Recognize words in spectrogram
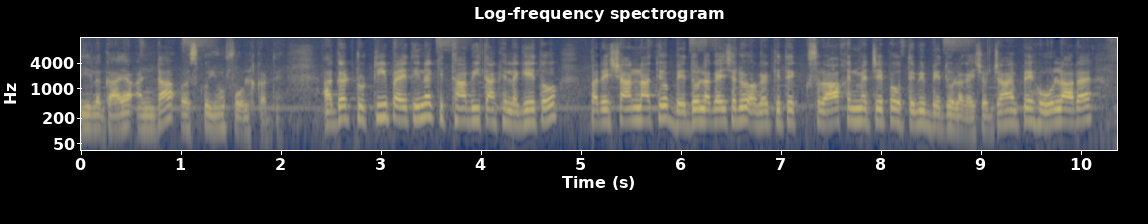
ये लगाया अंडा और इसको यूँ फोल्ड कर दें। अगर टुटी पए थी न, किथां बि तव्हांखे लॻे थो परेशान ना थियो, बेदो लगाई छॾियो। अगर किथे सुराख इनमें अचे पियो भी बेदो लगाई छॾियो। जहाँ पे होल आ रहा है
